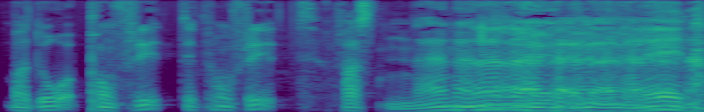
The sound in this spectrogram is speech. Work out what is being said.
vadå, pommes frites är pommes frites? Fast nej, nej, nej, nej, nej, nej. nej, nej.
